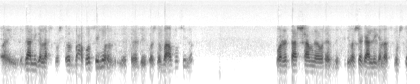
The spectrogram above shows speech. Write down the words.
ওই গালি গালাজ করছে ওর বাপও ছিল ছেলেটি বাপও ছিল। পরে তার সামনে ওরা বৃষ্টি বসে গালি গালাজ করছে।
